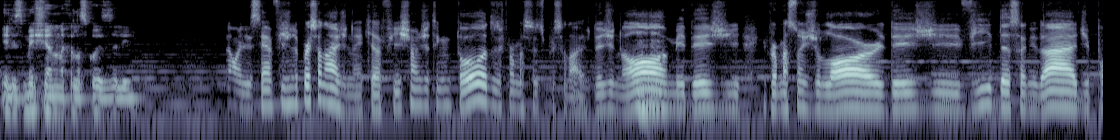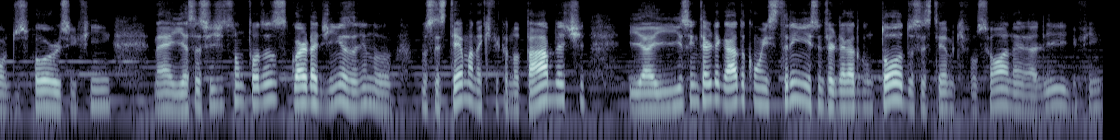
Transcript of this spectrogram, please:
eles mexendo naquelas coisas ali. Não, eles têm a ficha do personagem, né? Que é a ficha onde tem todas as informações do personagem. Desde nome, desde informações de lore, desde vida, sanidade, ponto de esforço, enfim. Né? E essas fichas são todas guardadinhas ali no, no sistema, né? Que fica no tablet. E aí isso é interligado com o stream, isso é interligado com todo o sistema que funciona ali, enfim.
